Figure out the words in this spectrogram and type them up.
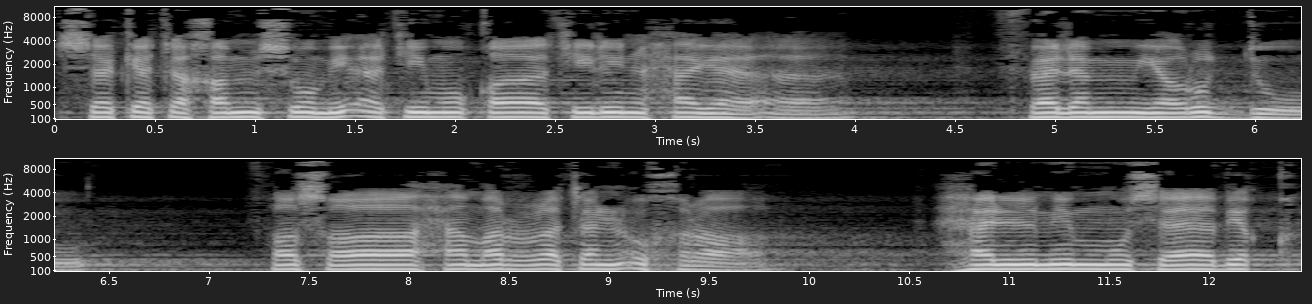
سكت خمسمائة مقاتل حياء فلم يردوا فصاح مرة أخرى هل من مسابق؟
